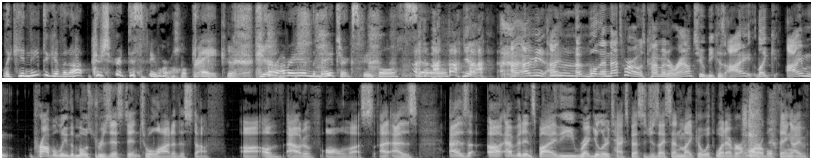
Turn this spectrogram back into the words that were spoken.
Like you need to give it up because you're at Disney World. Right. Like, yeah. you're already in the Matrix people so. Yeah. I, I mean I, I well and that's where I was coming around to because I like I'm probably the most resistant to a lot of this stuff uh of out of all of us. As as uh, evidenced by the regular text messages I send Micah with whatever horrible thing I've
